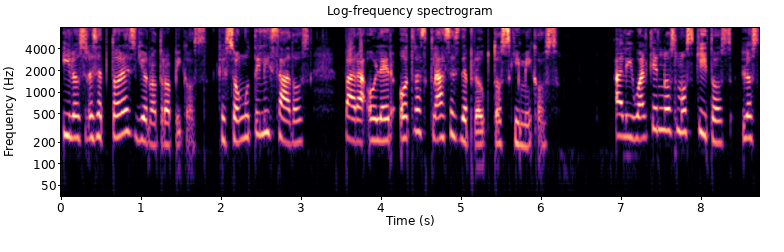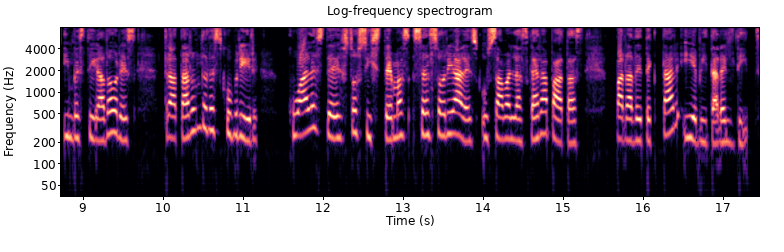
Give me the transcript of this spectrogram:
y los receptores ionotrópicos, que son utilizados para oler otras clases de productos químicos. Al igual que en los mosquitos, los investigadores trataron de descubrir cuáles de estos sistemas sensoriales usaban las garrapatas para detectar y evitar el DIT.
